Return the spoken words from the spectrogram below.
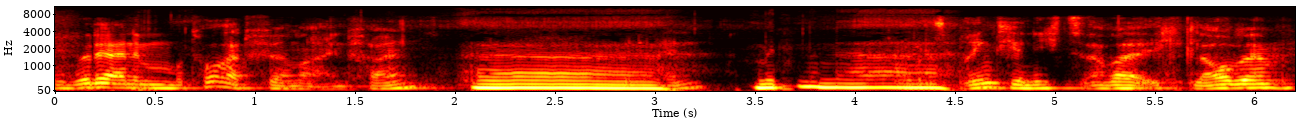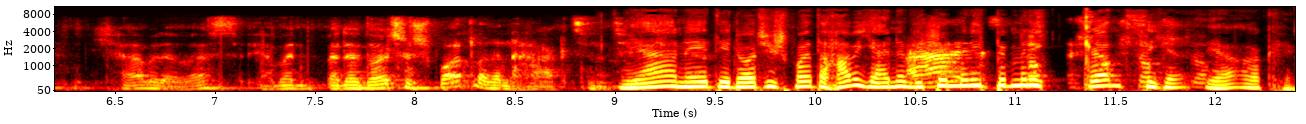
Mir würde eine Motorradfirma einfallen. Äh, mit, na, das bringt hier nichts, aber ich glaube, ich habe da was. Aber bei der deutschen Sportlerin hakt es natürlich. Ja, nee, die deutsche Sportler habe ich eine, aber ah, ich bin mir nicht, bin mir nicht stopp, ganz stopp, sicher. Stopp. Ja, okay.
